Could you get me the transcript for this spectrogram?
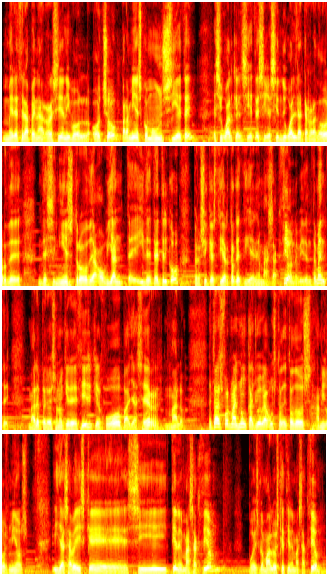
merece la pena Resident Evil 8. Para mí es como un 7. Es igual que el 7, sigue siendo igual de aterrador, de, de, siniestro, de agobiante y de tétrico, pero sí que es cierto que tiene más acción, evidentemente. ¿Vale? Pero eso no quiere decir que el juego vaya a ser malo. De todas formas, nunca llueve a gusto de todos, amigos míos. Y ya sabéis que si tiene más acción, pues lo malo es que tiene más acción.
